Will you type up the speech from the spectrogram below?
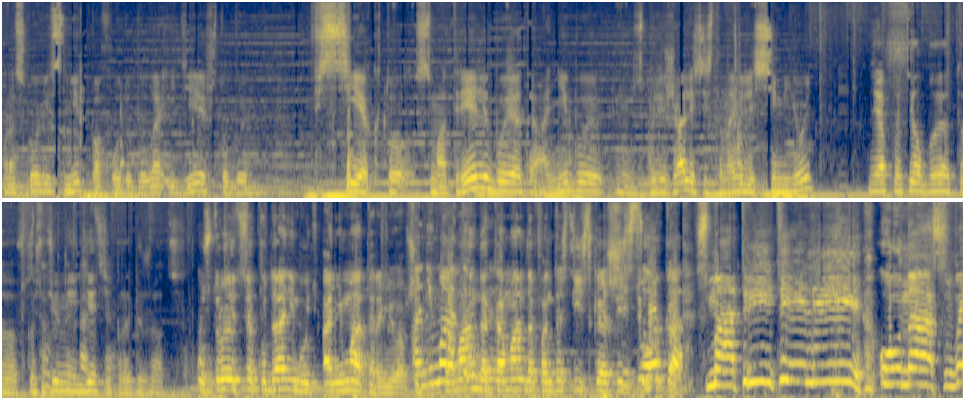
Прасковьи Смит, походу, была идея, чтобы все, кто смотрели бы это, они бы ну, сближались и становились семьей. Я бы хотел бы это в костюме дети пробежаться. устроиться куда-нибудь аниматорами вообще. Аниматорами. Команда, команда фантастическая Шестерка. шестерка. Смотрите ли, у нас вы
